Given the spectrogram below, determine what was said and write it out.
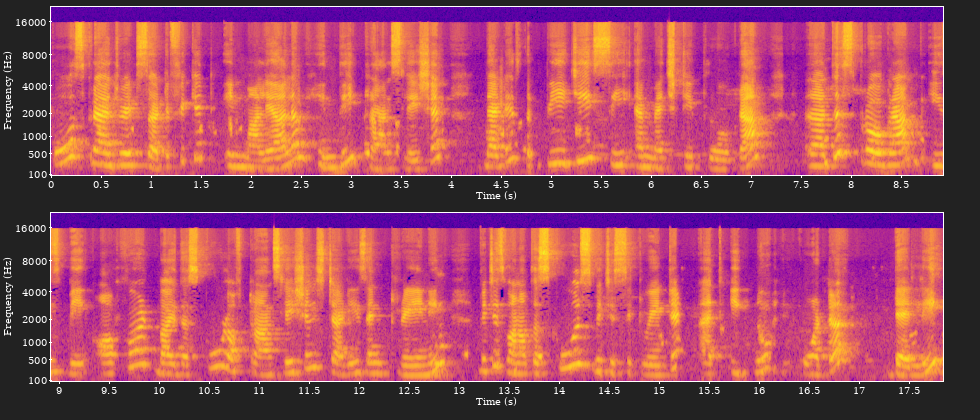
Postgraduate Certificate in Malayalam Hindi Translation, that is the PGCMHT program. Uh, this program is being offered by the School of Translation Studies and Training, which is one of the schools which is situated at IGNOU headquarters, Delhi.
